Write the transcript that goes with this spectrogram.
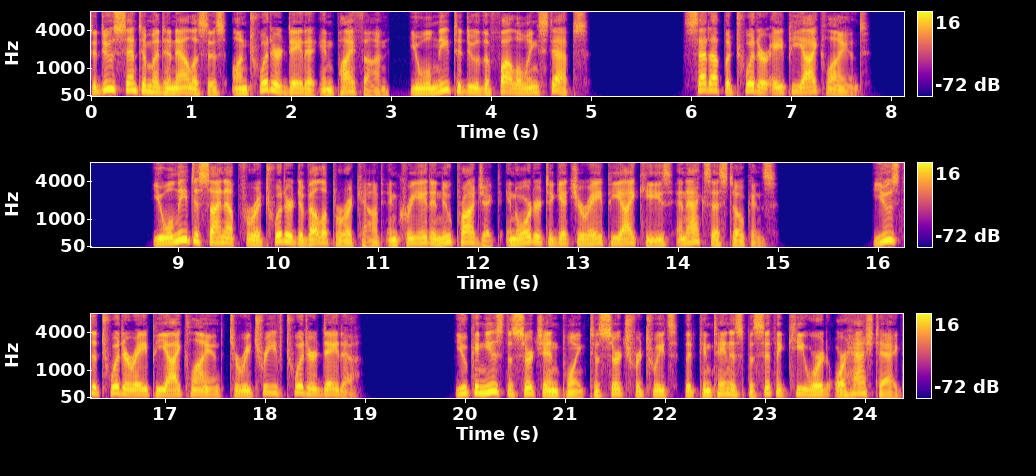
To do sentiment analysis on Twitter data in Python, you will need to do the following steps. Set up a Twitter API client. You will need to sign up for a Twitter developer account and create a new project in order to get your API keys and access tokens. Use the Twitter API client to retrieve Twitter data. You can use the search endpoint to search for tweets that contain a specific keyword or hashtag,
